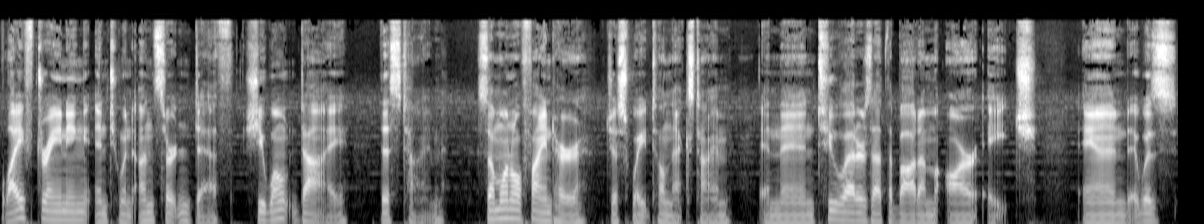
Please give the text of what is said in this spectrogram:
Life draining into an uncertain death. She won't die this time. Someone will find her. Just wait till next time. And then two letters at the bottom RH and it was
